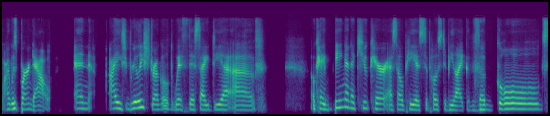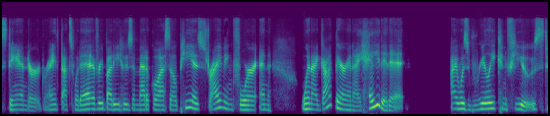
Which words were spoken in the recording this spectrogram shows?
I was burned out. And I really struggled with this idea of okay, being an acute care SLP is supposed to be like the gold standard, right? That's what everybody who's a medical SLP is striving for. And when I got there and I hated it, I was really confused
